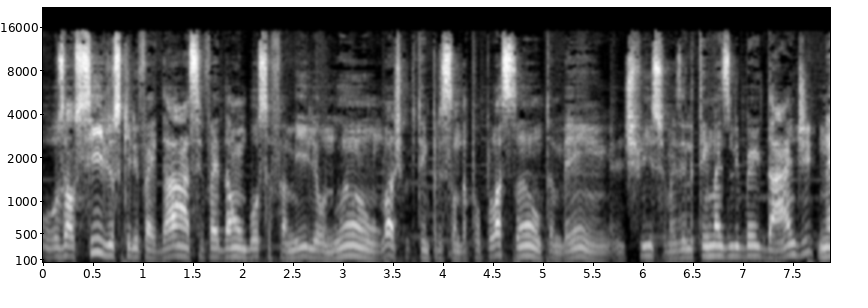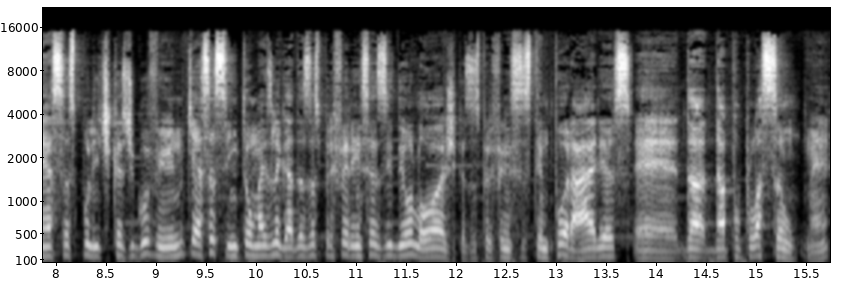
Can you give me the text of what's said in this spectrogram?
os auxílios que ele vai dar, se vai dar um Bolsa Família ou não. Lógico que tem pressão da população também, é difícil, mas ele tem mais liberdade nessas políticas de governo, que essas sim estão mais ligadas às preferências ideológicas, às preferências temporárias é, da, da população, né?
